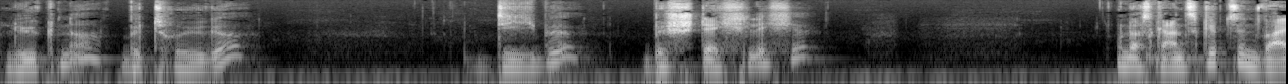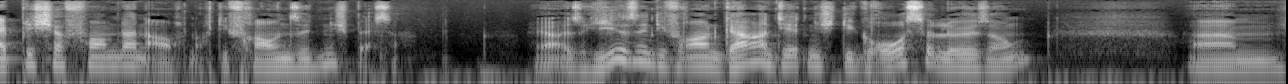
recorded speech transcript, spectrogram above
Lügner, Betrüger, Diebe, Bestechliche. Und das Ganze gibt's in weiblicher Form dann auch noch. Die Frauen sind nicht besser. Ja, also hier sind die Frauen garantiert nicht die große Lösung. Ähm,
